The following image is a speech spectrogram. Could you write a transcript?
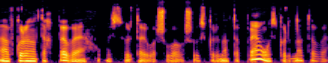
В координатах ПВ. Ось звертаю вашу увагу, що ось координата П, ось координата В.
